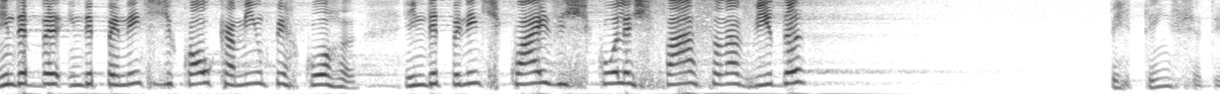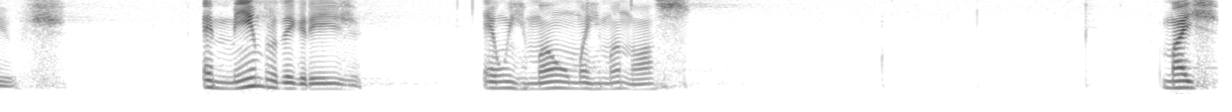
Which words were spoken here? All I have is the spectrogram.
Independente de qual caminho percorra, independente de quais escolhas faça na vida, pertence a Deus, é membro da igreja, é um irmão, uma irmã nosso. Mas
